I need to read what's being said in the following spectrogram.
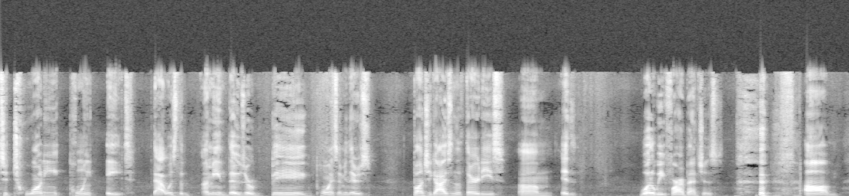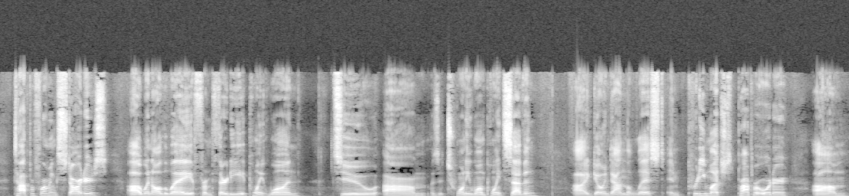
to twenty point eight. That was the. I mean, those are big points. I mean, there's bunch of guys in the thirties. Um, it. What a week for our benches. um, top performing starters uh, went all the way from thirty eight point one to um, was it 21.7 uh, going down the list in pretty much proper order um,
